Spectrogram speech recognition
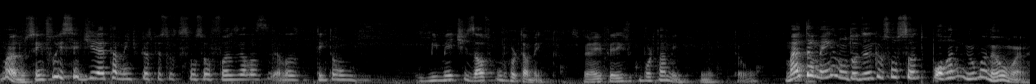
Mano, você influencia diretamente porque as pessoas que são seus fãs, elas, elas tentam mimetizar os comportamentos. Isso é referência de comportamento, entendeu? Então. Mas também não tô dizendo que eu sou santo porra nenhuma, não, mano.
